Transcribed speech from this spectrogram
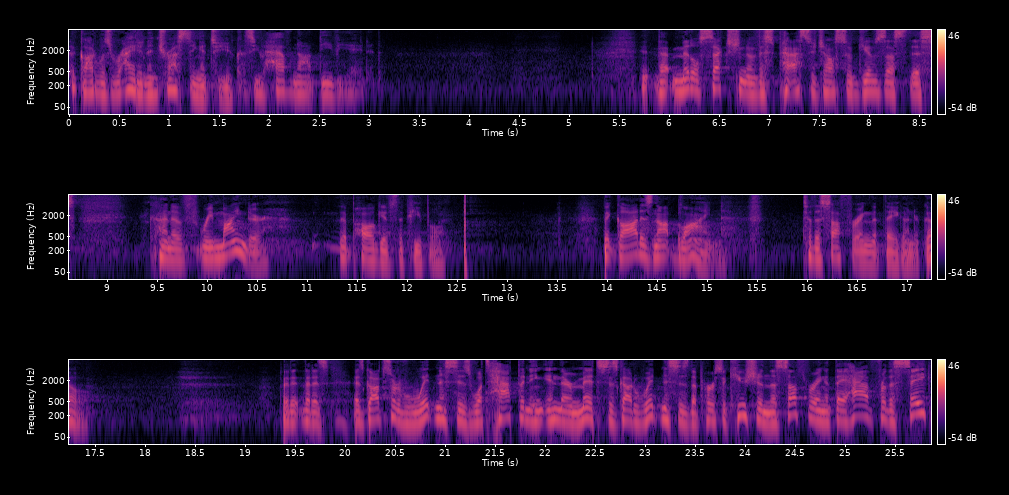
that God was right in entrusting it to you because you have not deviated. That middle section of this passage also gives us this kind of reminder that Paul gives the people that God is not blind to the suffering that they undergo. That, that as, as God sort of witnesses what's happening in their midst, as God witnesses the persecution, the suffering that they have for the sake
